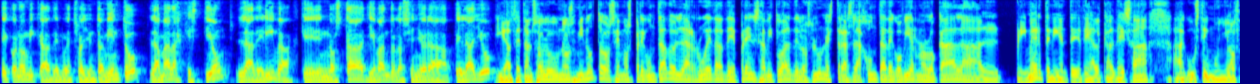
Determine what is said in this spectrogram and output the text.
económica de nuestro ayuntamiento, la mala gestión, la deriva que nos está llevando la señora Pelayo. Y hace tan solo unos minutos hemos preguntado en la rueda de prensa habitual de los lunes tras la Junta de Gobierno local al primer teniente de alcaldesa, Agustín Muñoz,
